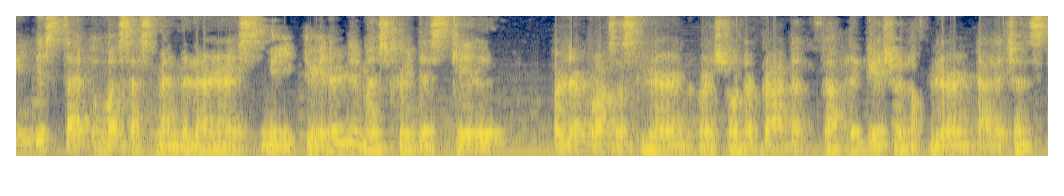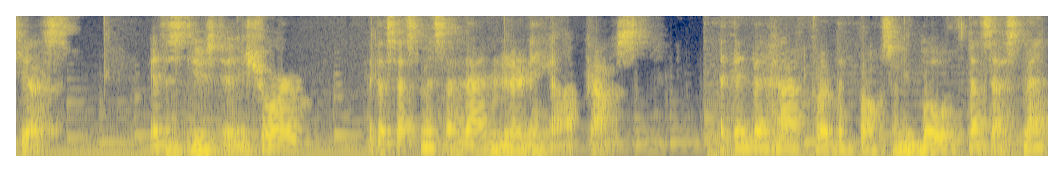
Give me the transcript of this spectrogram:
In this type of assessment, the learner is made to either demonstrate the skill or the process learned or show the product application of learned knowledge and skills. It is used to ensure that assessments align learning outcomes. It can be helpful to focus on both the assessment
